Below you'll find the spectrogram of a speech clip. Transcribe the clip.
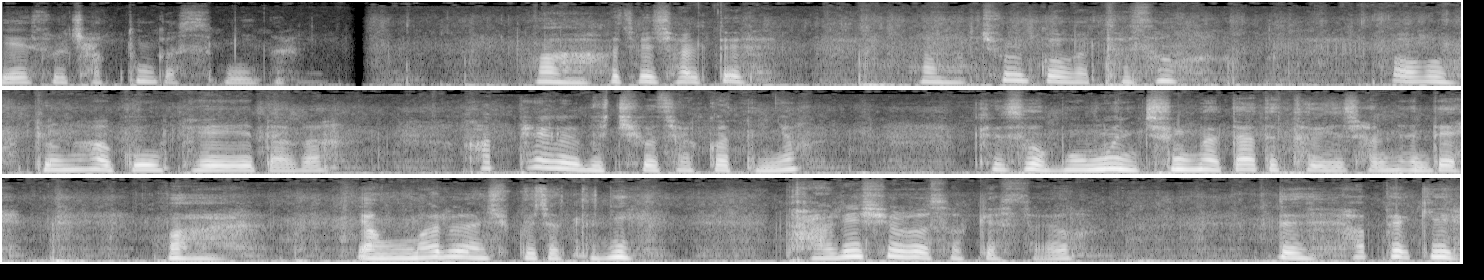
예술 작품 같습니다. 와, 어제 잘때 어, 추울 것 같아서 어, 등하고 배에다가 핫팩을 붙이고 잤거든요. 그래서 몸은 정말 따뜻하게 잤는데 와 양말을 안 신고 잤더니 발이 시려서 깼어요. 근데 핫팩이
